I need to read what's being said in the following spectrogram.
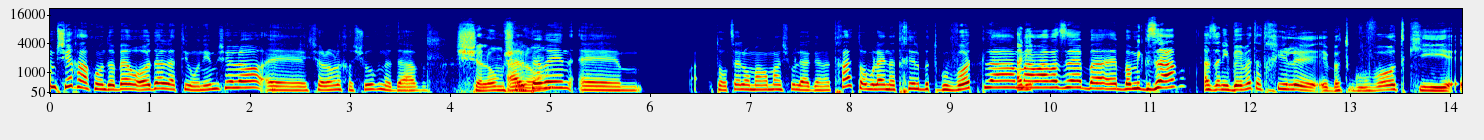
ממשיך, אנחנו נדבר עוד על הטיעונים שלו. אה, שלום לך שוב, נדב. שלום, שלום. אלפרין, אה, אתה רוצה לומר משהו להגנתך? טוב, אולי נתחיל בתגובות למאמר אני... הזה במגזר? אז אני באמת אתחיל uh, בתגובות, כי uh,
